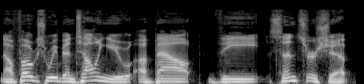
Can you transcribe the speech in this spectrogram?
Now, folks, we've been telling you about the censorship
